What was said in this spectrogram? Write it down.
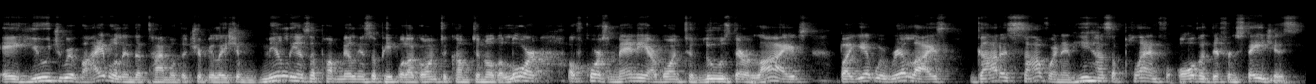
a huge revival in the time of the tribulation. Millions upon millions of people are going to come to know the Lord. Of course, many are going to lose their lives, but yet we realize God is sovereign and He has a plan for all the different stages.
